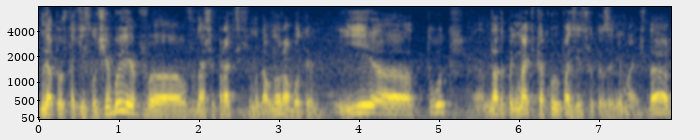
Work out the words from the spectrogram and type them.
У меня тоже такие случаи были в, в нашей практике, мы давно работаем. И э, тут надо понимать, какую позицию ты занимаешь, да,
